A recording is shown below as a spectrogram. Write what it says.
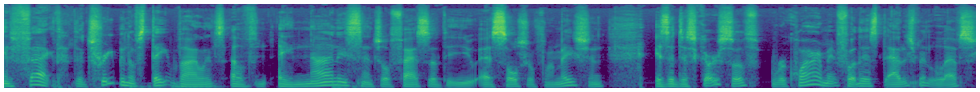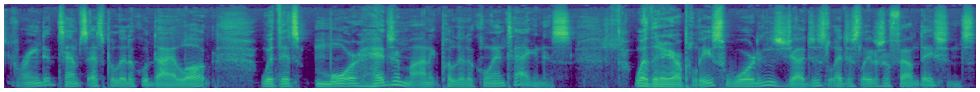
in fact, the treatment of state violence of a non essential facet of the U.S. social formation is a discursive requirement for the establishment left's strained attempts at political dialogue with its more hegemonic political antagonists, whether they are police, wardens, judges, legislators, or foundations.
